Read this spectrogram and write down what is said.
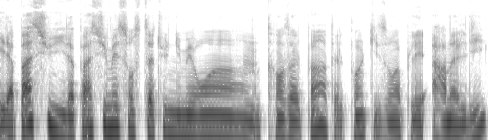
il n'a pas su, il a pas assumé son statut de numéro un Mm. transalpin à tel point qu'ils ont appelé Arnaldi.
